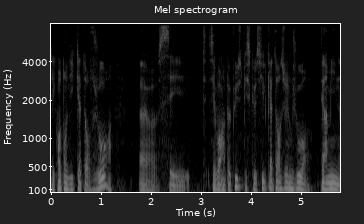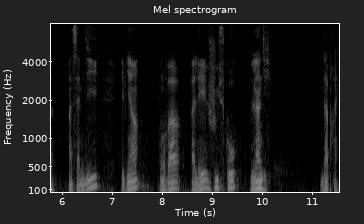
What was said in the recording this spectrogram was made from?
Et quand on dit 14 jours, euh, c'est voir un peu plus, puisque si le 14e jour termine un samedi, eh bien, on va aller jusqu'au lundi d'après.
